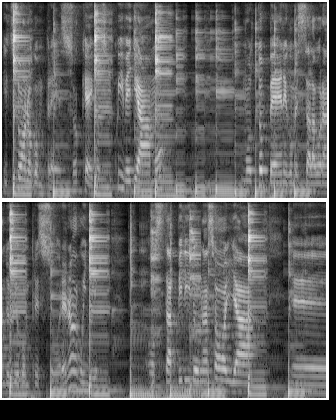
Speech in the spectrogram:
il suono compresso, ok, così qui vediamo molto bene come sta lavorando il mio compressore, no? Quindi ho stabilito una soglia eh,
